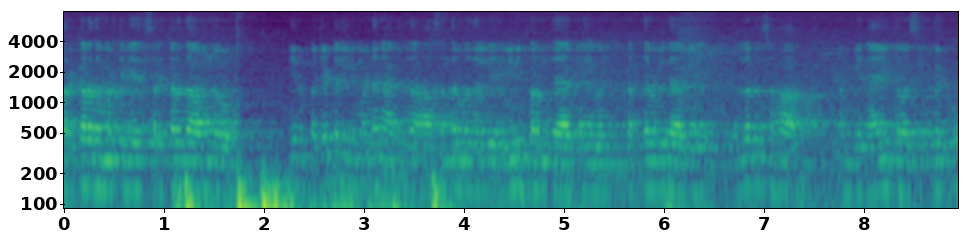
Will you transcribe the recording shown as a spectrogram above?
ಸರ್ಕಾರದ ಮಟ್ಟಿಗೆ, ಸರ್ಕಾರದ ಒಂದು ಏನು ಬಜೆಟಲ್ಲಿ ಮಂಡನೆ ಆಗ್ತದೆ, ಆ ಸಂದರ್ಭದಲ್ಲಿ ಯೂನಿಫಾರ್ಮ್ದೇ ಆಗಲಿ, ಒಂದು ಕರ್ತವ್ಯದೇ ಆಗಲಿ ಎಲ್ಲರೂ ಸಹ ನಮಗೆ ನ್ಯಾಯಯುತವಾಗಿ ಸಿಗಬೇಕು.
